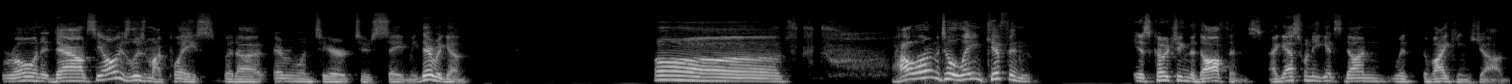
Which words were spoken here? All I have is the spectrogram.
Rolling it down. See, I always lose my place, but uh, everyone's here to save me. There we go. Uh, how long until Lane Kiffin is coaching the Dolphins? I guess when he gets done with the Vikings job.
